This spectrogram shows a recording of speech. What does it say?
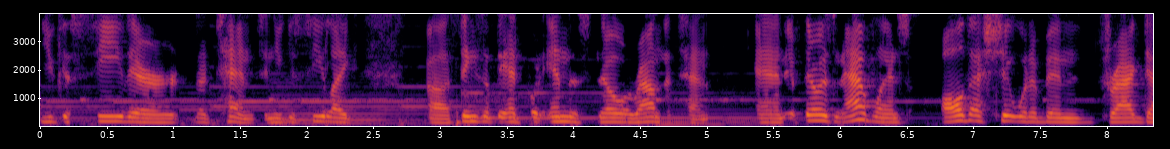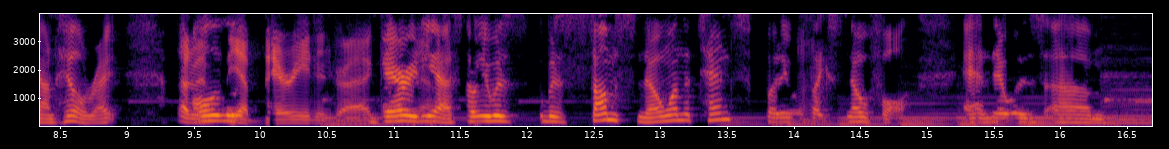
you can see their their tents, and you can see like uh, things that they had put in the snow around the tent. And if there was an avalanche, all that shit would have been dragged downhill, right? All the- yeah, buried and dragged. Buried, yeah. So it was it was some snow on the tent, but it was like snowfall, and there was um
